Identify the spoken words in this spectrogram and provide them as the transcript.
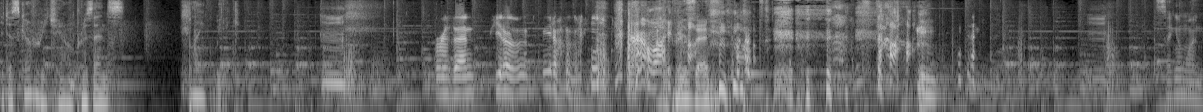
The Discovery Channel presents Blank Week. Mm. Presents Pedos and Speedos. oh my god! Present. Stop. Mm, Second one.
